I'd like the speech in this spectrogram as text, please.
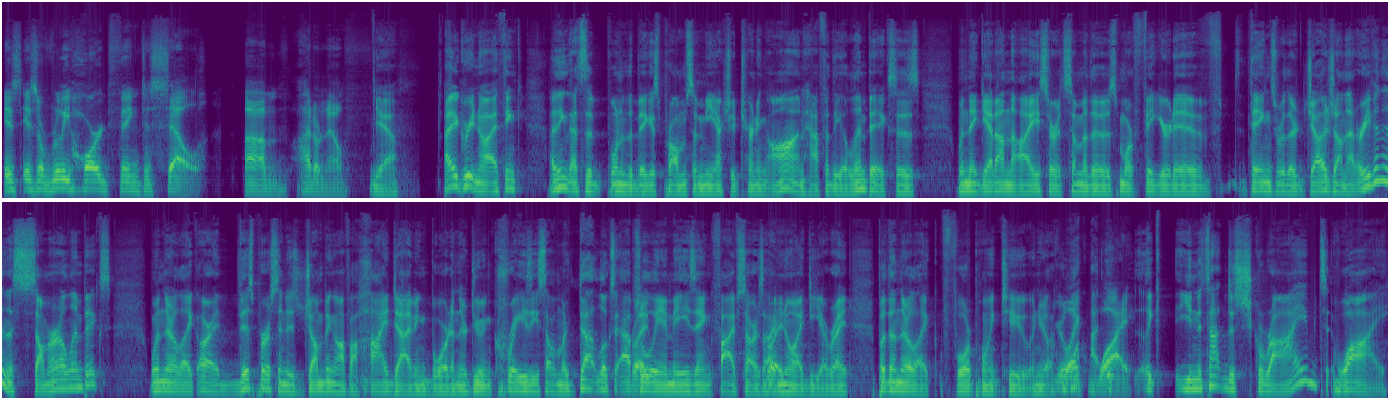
is is a really hard thing to sell. Um, I don't know. Yeah. I agree. No, I think I think that's the, one of the biggest problems of me actually turning on half of the Olympics is when they get on the ice or it's some of those more figurative things where they're judged on that, or even in the Summer Olympics when they're like, "All right, this person is jumping off a high diving board and they're doing crazy stuff." I'm like, "That looks absolutely right. amazing, five stars." Right. I have no idea, right? But then they're like four point two, and you're like, "You're like, why?" Like, you know, it's not described why,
